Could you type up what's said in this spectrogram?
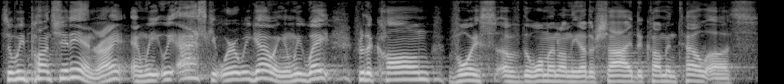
So we punch it in, right? And we, we ask it, where are we going? And we wait for the calm voice of the woman on the other side to come and tell us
